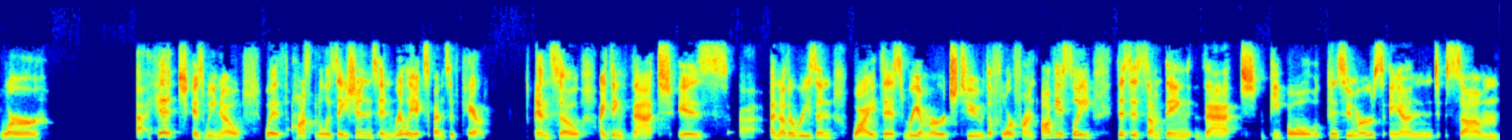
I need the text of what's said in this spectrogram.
were uh, hit, as we know, with hospitalizations and really expensive care. And so I think that is uh, another reason why this reemerged to the forefront. Obviously, this is something that people, consumers, and some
